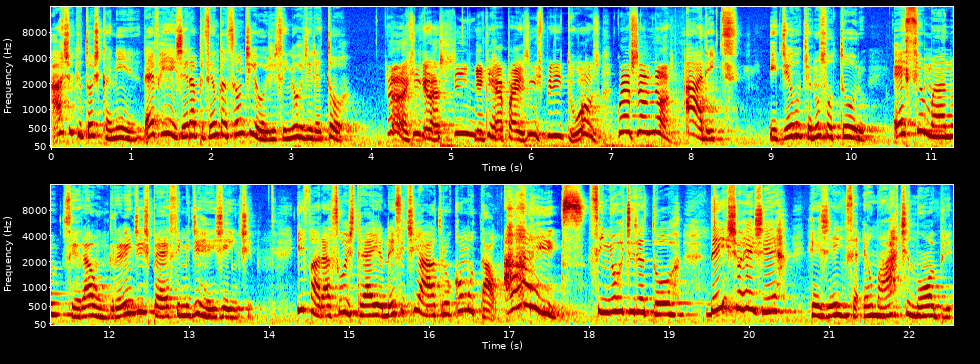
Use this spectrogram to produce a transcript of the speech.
Acho que Toscanini deve reger a apresentação de hoje, senhor diretor. Ah, que gracinha, que rapazinho espirituoso. Qual é o seu nome? Arix. E digo que no futuro, esse humano será um grande espécime de regente e fará sua estreia nesse teatro como tal. Arix! Senhor diretor, deixe-o reger. Regência é uma arte nobre.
